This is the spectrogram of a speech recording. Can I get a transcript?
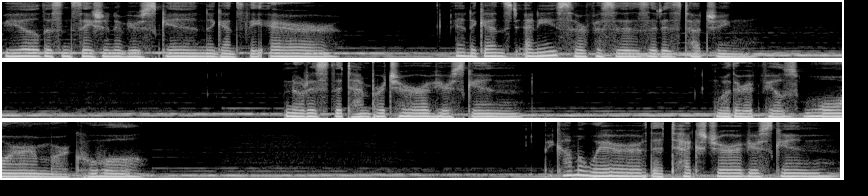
Feel the sensation of your skin against the air and against any surfaces it is touching. Notice the temperature of your skin, whether it feels warm or cool. Become aware of the texture of your skin,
